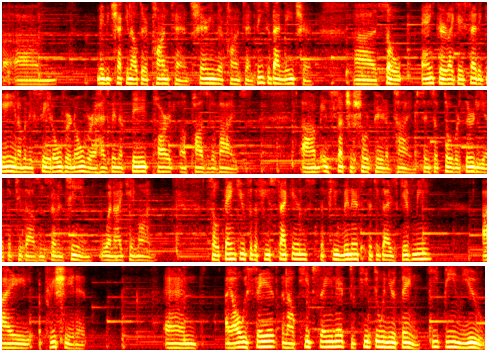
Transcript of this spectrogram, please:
uh, um, maybe checking out their content, sharing their content, things of that nature. Uh, so Anchor, like I said again, I'm going to say it over and over, has been a big part of positive vibes. Um, in such a short period of time since October 30th of 2017 when I came on. So thank you for the few seconds, the few minutes that you guys give me. I appreciate it. And I always say it and I'll keep saying it to keep doing your thing. Keep being you.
